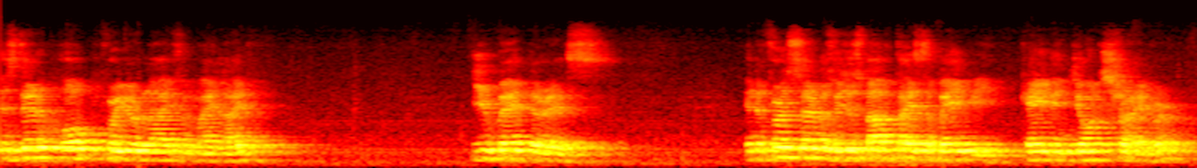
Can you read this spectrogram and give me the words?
Is there hope for your life and my life? You bet there is. In the first service, we just baptized a baby, Caden John Schreiber.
